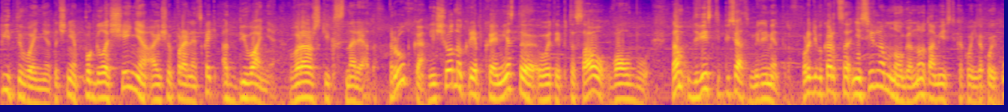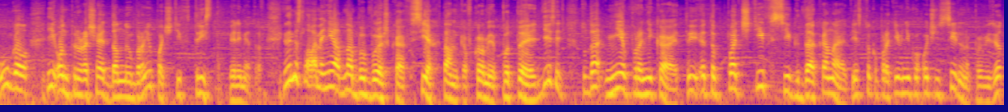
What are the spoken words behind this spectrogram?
впитывание, точнее поглощение, а еще правильно сказать, отбивание вражеских снарядов. Рубка, еще одно крепкое место в этой ПТСАУ во лбу. Там 250 миллиметров. Вроде бы кажется не сильно много, но там есть какой-никакой угол, и он превращает данную броню почти в 300 миллиметров. Иными словами, ни одна ББшка всех танков, кроме ПТ-10, туда не проникает. И это почти всегда канает. Если только противнику очень сильно повезет,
